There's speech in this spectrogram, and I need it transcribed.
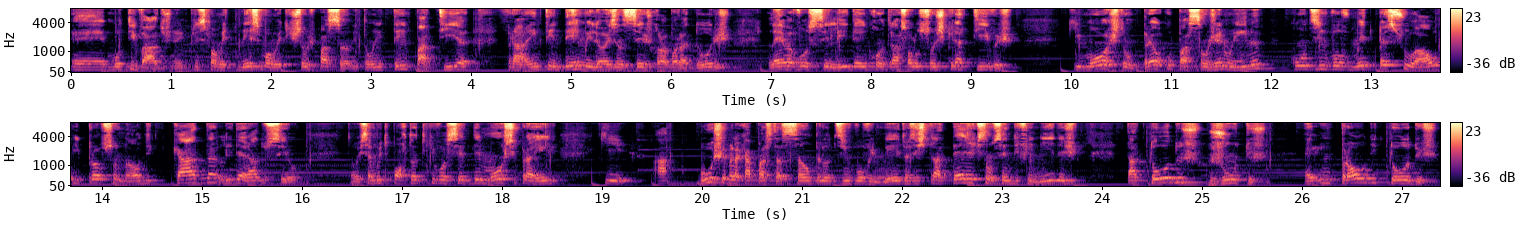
é, motivados, né? principalmente nesse momento que estamos passando. Então, ter empatia para entender melhor os anseios dos colaboradores leva você, líder, a encontrar soluções criativas que mostram preocupação genuína com o desenvolvimento pessoal e profissional de cada liderado seu. Então, isso é muito importante que você demonstre para ele que a busca pela capacitação, pelo desenvolvimento, as estratégias que estão sendo definidas, tá todos juntos, é, em prol de todos,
